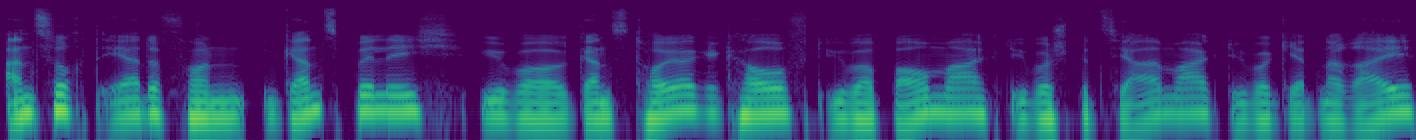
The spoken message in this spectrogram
Anzuchterde von ganz billig über ganz teuer gekauft, über Baumarkt, über Spezialmarkt, über Gärtnerei,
